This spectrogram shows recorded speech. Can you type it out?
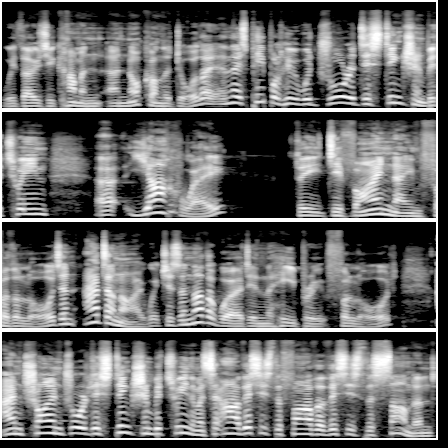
with those who come and, and knock on the door, and there's people who would draw a distinction between uh, Yahweh, the divine name for the Lord and Adonai, which is another word in the Hebrew for Lord, and try and draw a distinction between them and say, ah, this is the Father, this is the Son. And,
